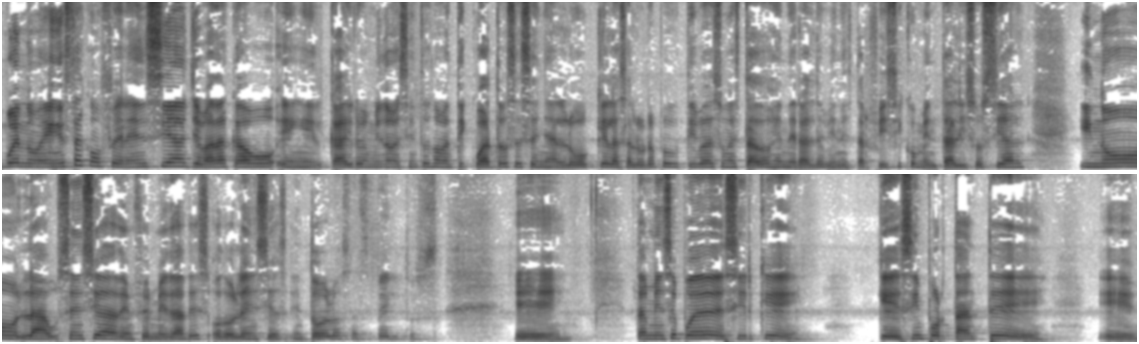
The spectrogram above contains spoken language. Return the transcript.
Bueno, en esta conferencia llevada a cabo en el Cairo en 1994 se señaló que la salud reproductiva es un estado general de bienestar físico, mental y social y no la ausencia de enfermedades o dolencias en todos los aspectos. Eh, también se puede decir que, que es importante eh,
